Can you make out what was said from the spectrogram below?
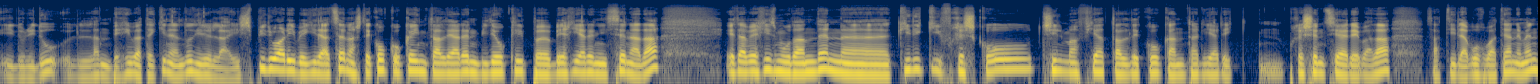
iduridu lan berri batekin heldu direla. Ispiruari begiratzen, azteko kokein taldearen bideoklip berriaren izena da, Eta berriz mudan den uh, kiriki fresko txil mafia taldeko kantariarek presentzia ere bada, zati labur batean hemen,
